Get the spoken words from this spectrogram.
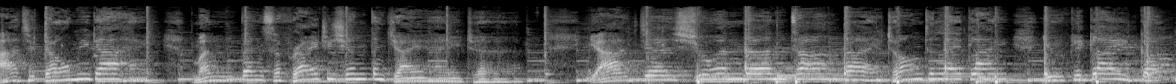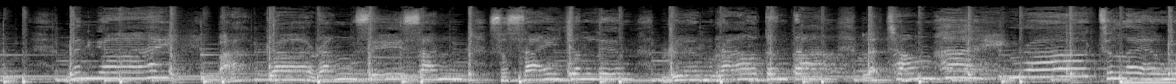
อาจจะเดาไม่ได้ มันเป็นเซอร์ไพรส์ที่ฉันตั้งใจให้เธอ อยากจะชวนเดินทางใต้ท้องทะเลไกล อยู่ใกล้ๆกับมันง่ายปากการังสีสัน สดใสจนลืมเรื่อง ทำให้รักทะเลเว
